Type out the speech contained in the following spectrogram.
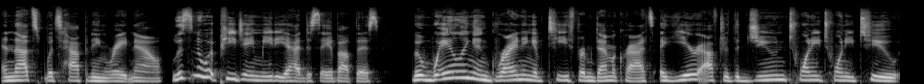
And that's what's happening right now. Listen to what PJ Media had to say about this. The wailing and grinding of teeth from Democrats a year after the June 2022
